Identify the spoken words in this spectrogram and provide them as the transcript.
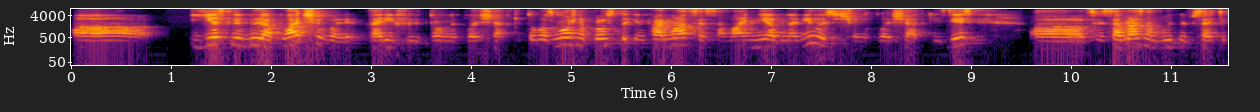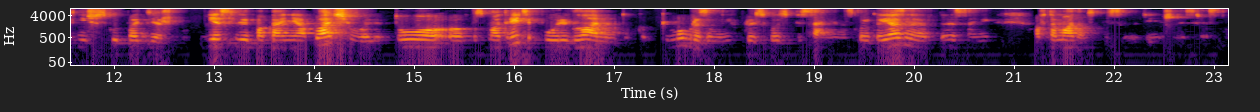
А, если вы оплачивали тариф электронной площадки, то, возможно, просто информация сама не обновилась еще на площадке. Здесь а, целесообразно будет написать техническую поддержку. Если пока не оплачивали, то э, посмотрите по регламенту, каким образом у них происходит списание. Насколько я знаю, РТС они автоматом списывают денежные средства.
